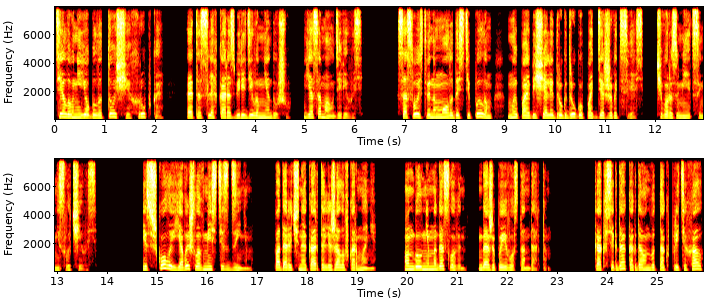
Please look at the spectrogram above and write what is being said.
Тело у нее было тощее, хрупкое. Это слегка разбередило мне душу. Я сама удивилась. Со свойственным молодости пылом мы пообещали друг другу поддерживать связь, чего, разумеется, не случилось. Из школы я вышла вместе с Дзинем. Подарочная карта лежала в кармане. Он был немногословен, даже по его стандартам. Как всегда, когда он вот так притихал,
